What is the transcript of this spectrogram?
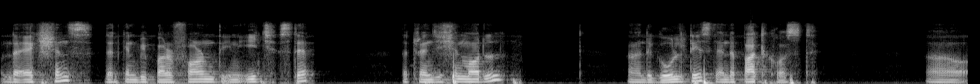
the actions that can be performed in each step the transition model uh, the goal test and the path cost. Uh,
